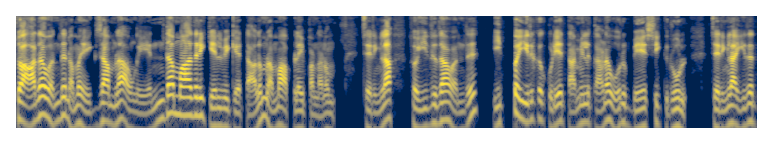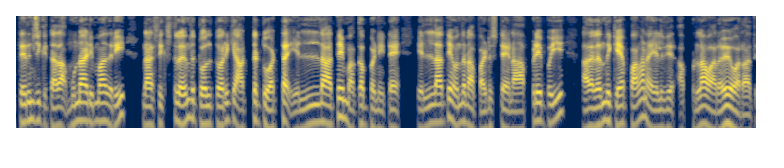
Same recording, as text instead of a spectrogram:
ஸோ அதை வந்து நம்ம எக்ஸாமில் அவங்க எந்த மாதிரி கேள்வி கேட்டாலும் நம்ம அப்ளை பண்ணணும். சரிங்களா? ஸோ இதுதான் வந்து இப்போ இருக்கக்கூடிய தமிழுக்கான ஒரு பேசிக் ரூல் சரிங்களா? இதை தெரிஞ்சுக்கிட்டாதான் முன்னாடி மாதிரி நான் சிக்ஸ்த்லேருந்து டுவெல்த் வரைக்கும் அட்டை டு அட்டை எல்லாத்தையும் மக்கப் பண்ணிட்டேன். எல்லாத்தையும் வந்து நான் படிச்சிட்டேன். நான் அப்படியே போய் அதுலேருந்து கேட்பாங்க நான் எழுதி அப்படிலாம் வரவே வராது.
